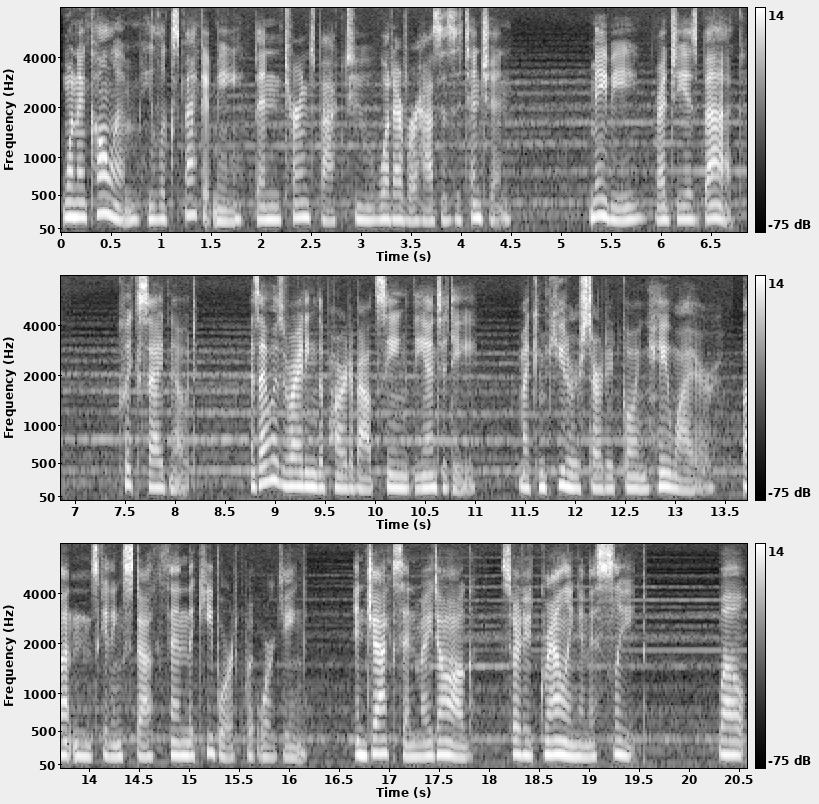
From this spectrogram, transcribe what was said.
When I call him, he looks back at me, then turns back to whatever has his attention. Maybe Reggie is back. Quick side note as I was writing the part about seeing the entity, my computer started going haywire, buttons getting stuck, then the keyboard quit working, and Jackson, my dog, started growling in his sleep. Well,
